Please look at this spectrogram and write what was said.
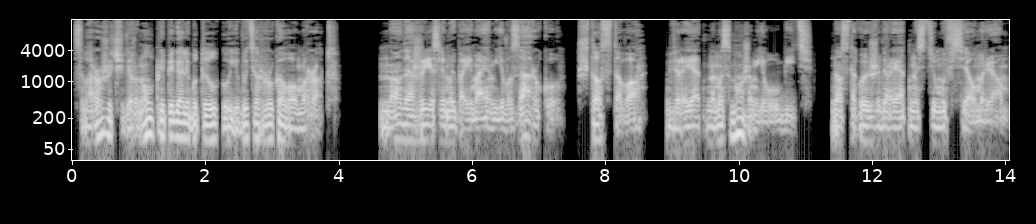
Сворожич вернул припегали бутылку и вытер рукавом рот. Но даже если мы поймаем его за руку, что с того? Вероятно, мы сможем его убить, но с такой же вероятностью мы все умрем.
